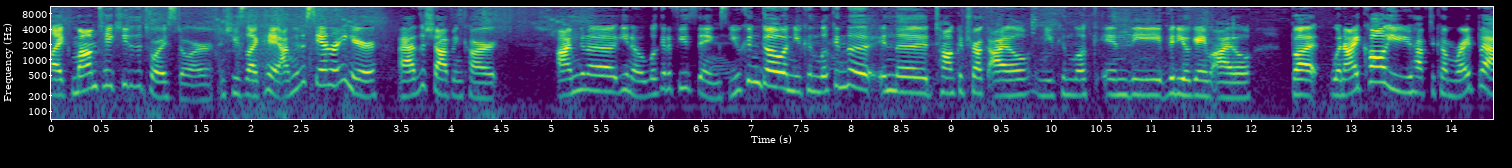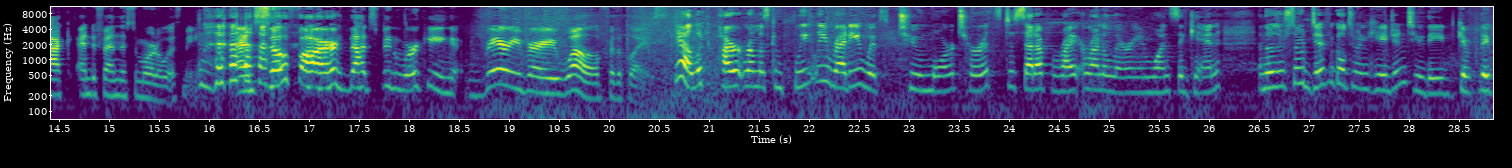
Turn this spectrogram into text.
Like, mom takes you to the toy store, and she's like, hey, I'm going to stand right here. I have the shopping cart. I'm gonna, you know, look at a few things. You can go and you can look in the in the Tonka truck aisle, and you can look in the video game aisle. But when I call you, you have to come right back and defend this immortal with me. and so far, that's been working very, very well for the PLEYZ. Yeah, look, Pirate Rome is completely ready with two more turrets to set up right around Ilarion once again. And those are so difficult to engage into. They give, they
